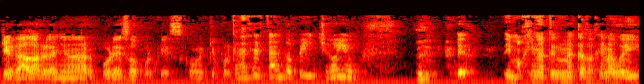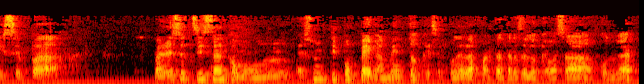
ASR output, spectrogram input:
llegado a regañar por eso, porque es como que, ¿por qué haces tanto pinche hoyo? Eh, imagínate en una casa ajena, güey, sepa. Para eso existen como un... Es un tipo pegamento que se pone en la parte de atrás de lo que vas a colgar.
